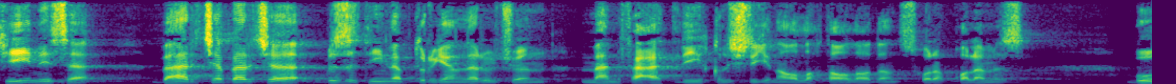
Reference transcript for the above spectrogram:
keyin esa barcha barcha bizni tinglab turganlar uchun manfaatli qilishligini alloh taolodan so'rab qolamiz. Bu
